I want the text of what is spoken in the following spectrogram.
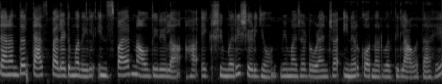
त्यानंतर त्याच पॅलेटमधील इन्स्पायर नाव दिलेला हा एक शिमरी शेड घेऊन मी माझ्या डोळ्यांच्या इनर कॉर्नरवरती लावत आहे.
